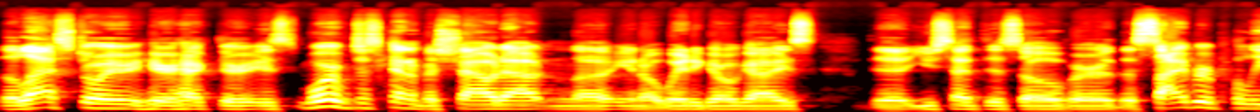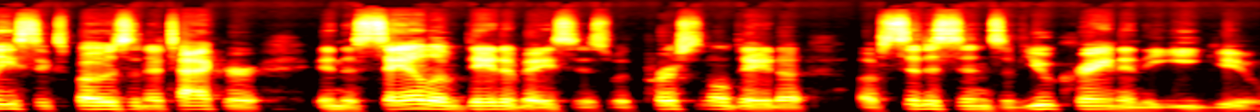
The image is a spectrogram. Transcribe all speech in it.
The last story here, Hector, is more of just kind of a shout out and uh, you know, way to go, guys. The, you sent this over. The cyber police exposed an attacker in the sale of databases with personal data of citizens of Ukraine and the EU.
